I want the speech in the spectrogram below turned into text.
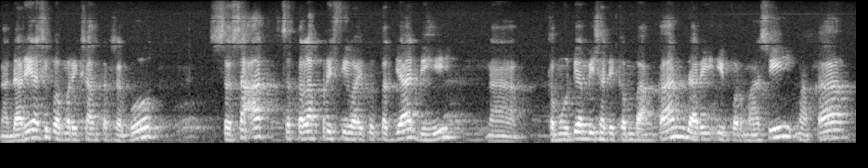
Nah dari hasil pemeriksaan tersebut sesaat setelah peristiwa itu terjadi, nah kemudian bisa dikembangkan dari informasi maka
